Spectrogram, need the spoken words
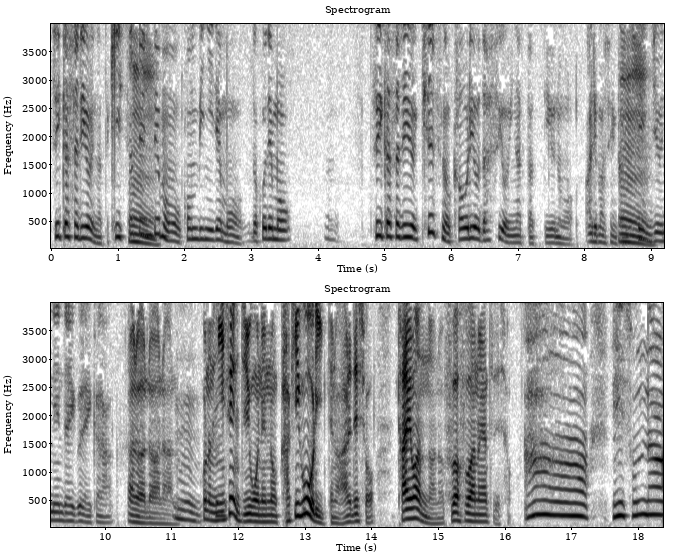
追加されるようになって喫茶店でももうコンビニでもどこでもうん追加されるように季節の香りを出すようになったっていうのもありませんか、うん。2010年代ぐらいから。あるあるあるある、うん。この2015年のかき氷ってのはあれでしょ？台湾のあのふわふわのやつでしょ？ああえーそんな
